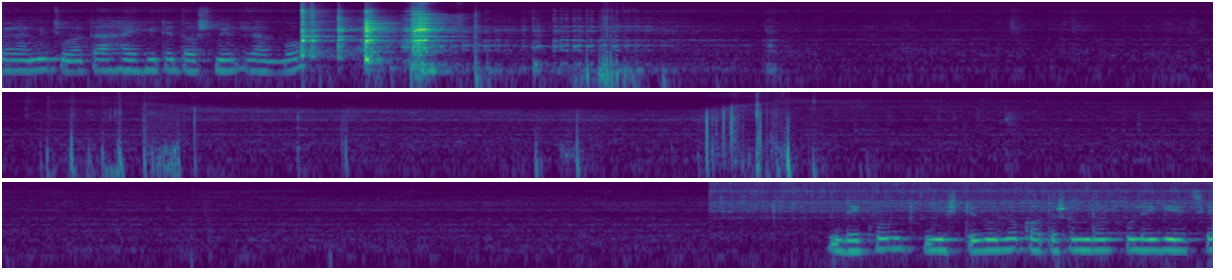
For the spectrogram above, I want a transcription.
এবার আমি চুলাটা হাই হিটে দশ মিনিট রাখব। দেখুন মিষ্টিগুলো কত সুন্দর ফুলে গিয়েছে।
